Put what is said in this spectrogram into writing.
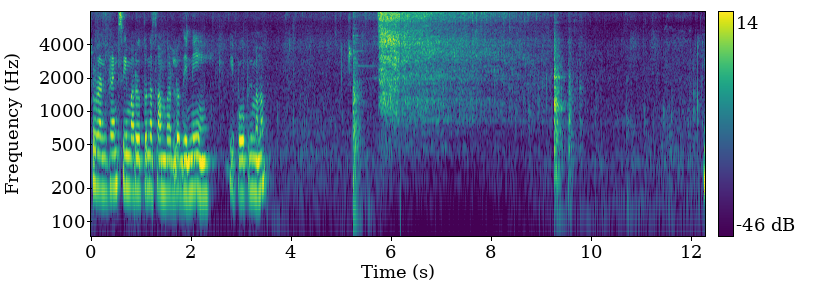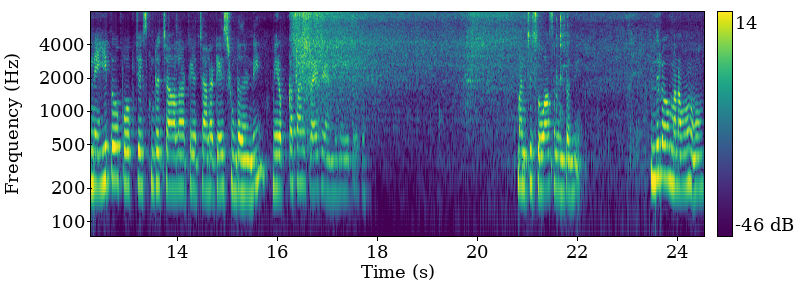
చూడండి ఫ్రెండ్స్ ఈ మరుగుతున్న సాంబార్లో దీన్ని ఈ పోపుని మనం నెయ్యితో పోపు చేసుకుంటే చాలా టే చాలా టేస్ట్ ఉంటుందండి. మీరు ఒక్కసారి ట్రై చేయండి నెయ్యితో మంచి సువాసన ఉంటుంది. ఇందులో మనము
